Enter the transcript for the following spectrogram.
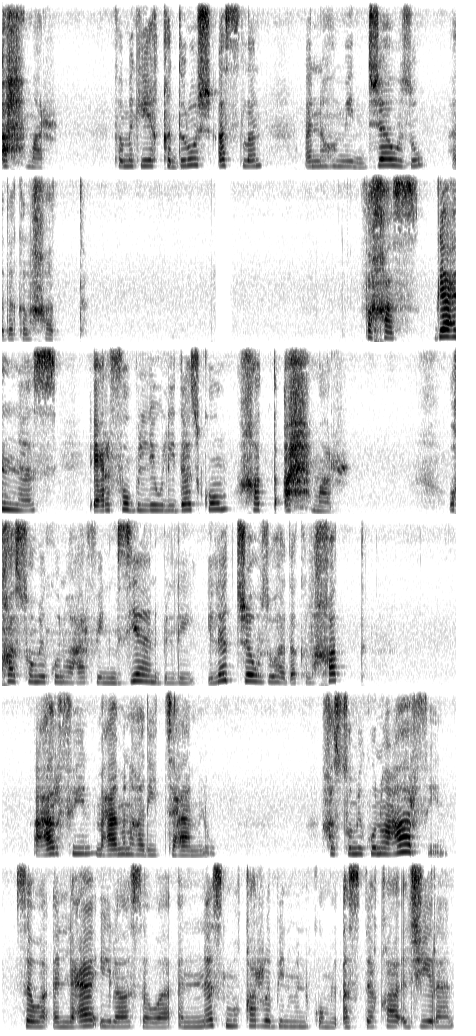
أحمر. فما كيقدروش أصلا أنهم يتجاوزوا هذاك الخط. فخاص قاع الناس يعرفوا باللي وليداتكم خط أحمر. وخاصهم يكونوا عارفين مزيان باللي إلا تجاوزوا هذاك الخط عارفين مع من غادي يتعاملوا. خاصهم يكونوا عارفين سواء العائلة سواء الناس المقربين منكم الأصدقاء الجيران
